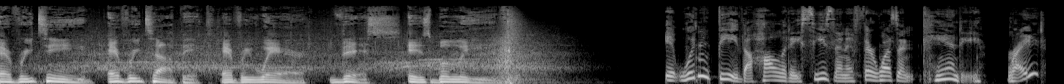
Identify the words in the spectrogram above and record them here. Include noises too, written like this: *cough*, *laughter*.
Every team, every topic, everywhere. This is Believe. It wouldn't be the holiday season if there wasn't candy, right?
